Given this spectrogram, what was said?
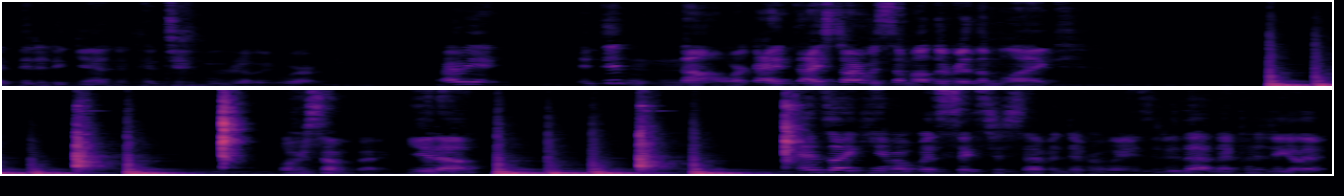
I did it again, and it didn't really work. I mean, it didn't not work. I, I started with some other rhythm like, or something, you know? And so I came up with six or seven different ways to do that, and I put it together.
